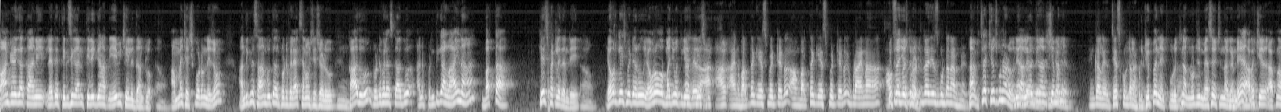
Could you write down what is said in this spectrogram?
వాంటెడ్గా కానీ లేకపోతే తెలిసి కానీ తెలియక కానీ అతను ఏమీ చేయలేదు దాంట్లో. అమ్మాయి చచ్చిపోవడం నిజం అందుకని సానుభూతి అది ట్వంటీ ఫైవ్ ల్యాక్స్ అనౌన్స్ చేశాడు. కాదు ట్వంటీ ఫైవ్ ల్యాక్స్ కాదు అని ఇంతకీ వాళ్ళ ఆయన భర్త కేసు పెట్టలేదండి. ఎవరు కేసు పెట్టారు? ఎవరో మధ్యవర్తి ఆయన భర్త కేసు పెట్టాడు ఆమె భర్త కేసు పెట్టాడు ఇప్పుడు ఆయన అవసరమైతే చేసుకున్నాడు. withdraw చేసుకుంటాను అంటున్నాడు. విత్డ్రా చేసుకున్నాడు. నేను ఇంకా అల్లు అర్జున్ అరెస్ట్ ఇంకా చేయమని లేదు. ఇంకా లేదు చేసుకుంటాను ఇప్పుడు చెప్పాను. ఇప్పుడు వచ్చి నాకు నోటీస్ మెసేజ్ వచ్చింది నాకండి అరెస్ట్ అతను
